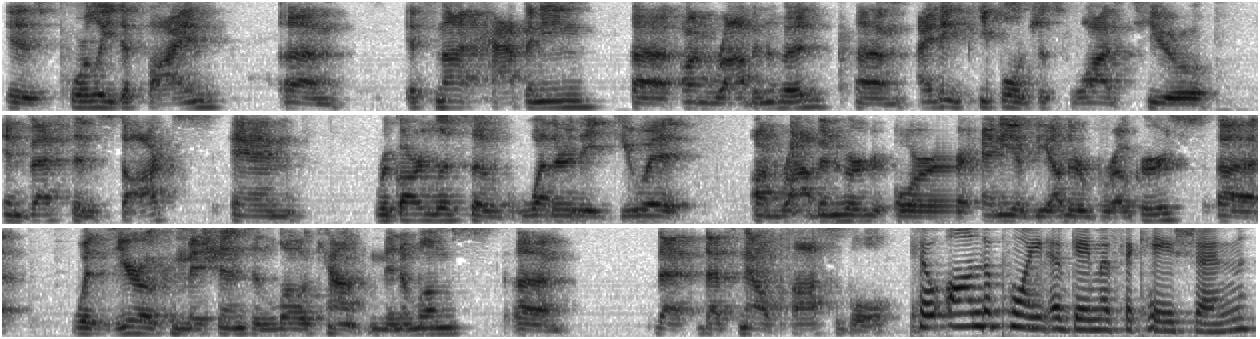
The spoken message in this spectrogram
is poorly defined. Um, it's not happening uh, on Robinhood. Um, I think people just want to invest in stocks, and regardless of whether they do it on Robinhood or any of the other brokers uh, with zero commissions and low account minimums. Um, that that's now possible. So on the point of gamification,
